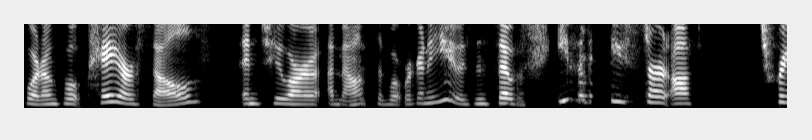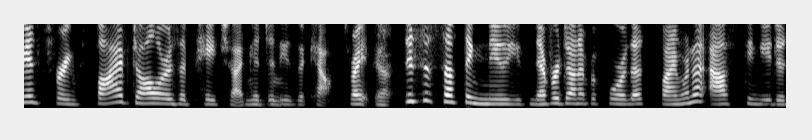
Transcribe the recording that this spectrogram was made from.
quote unquote pay ourselves into our mm-hmm. amounts of what we're going to use. And so even if you start off transferring five dollars a paycheck into Mhm. these accounts, right? Yeah. This is something new. You've never done it before. That's fine. We're not asking you to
